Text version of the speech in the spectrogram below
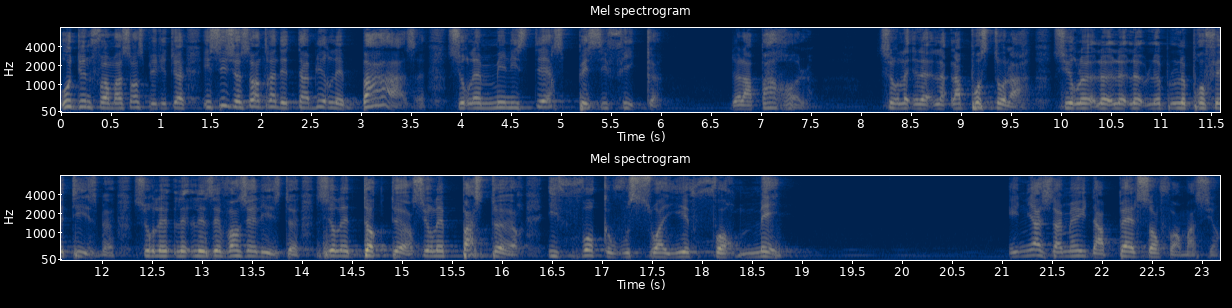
ou d'une formation spirituelle. Ici, je suis en train d'établir les bases sur les ministères spécifiques de la parole, sur l'apostolat, sur le, prophétisme, sur les évangélistes, sur les docteurs, sur les pasteurs. Il faut que vous soyez formés. Il n'y a jamais eu d'appel sans formation.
